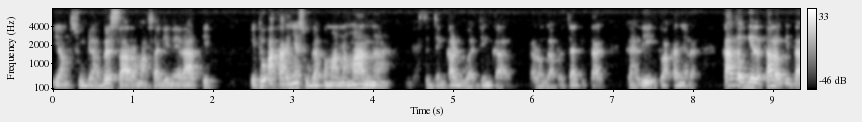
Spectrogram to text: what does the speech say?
yang sudah besar masa generatif, itu akarnya sudah ke mana-mana, sejengkal dua jengkal. Kalau nggak percaya kita gali itu akarnya ada kalau kita,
